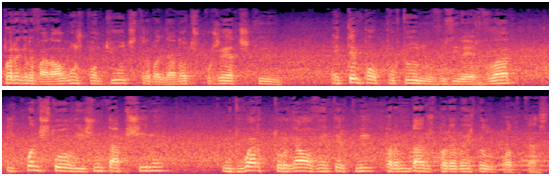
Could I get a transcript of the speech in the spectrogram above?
para gravar alguns conteúdos, trabalhar noutros projetos que, em tempo oportuno, vos irei revelar e quando estou ali junto à piscina, o Duarte Turgal vem ter comigo para me dar os parabéns pelo podcast.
